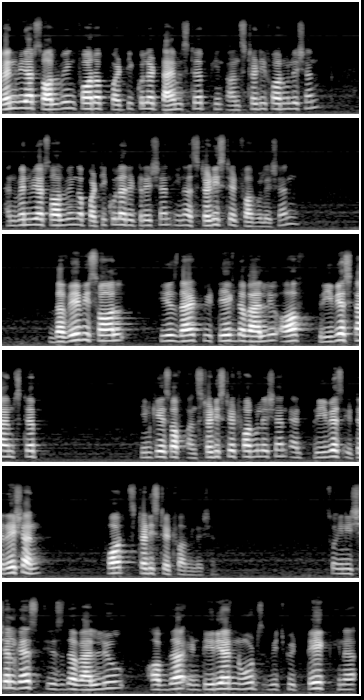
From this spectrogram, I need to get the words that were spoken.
when we are solving for a particular time step in unsteady formulation and when we are solving a particular iteration in a steady state formulation, the way we solve is that we take the value of previous time step in case of unsteady state formulation and previous iteration for steady state formulation. So, initial guess is the value of the interior nodes which we take in a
